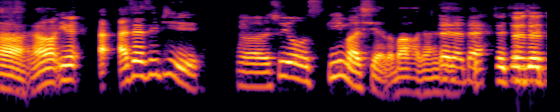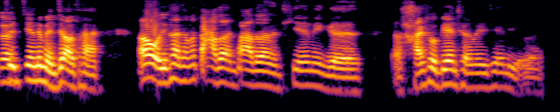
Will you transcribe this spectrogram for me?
啊，然后因为 SICP，呃，是用 Schema 写的吧？好像是。对对对，就就就就就那本教材，然后我就看他们大段大段的贴那个呃函数编程的一些理论，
